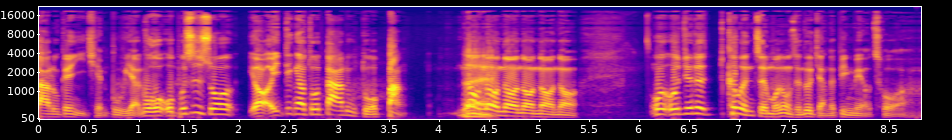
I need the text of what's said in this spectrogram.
大陆跟以前不一样。我我不是说要一定要说大陆多棒，no no no no no no。我我觉得柯文哲某种程度讲的并没有错啊。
